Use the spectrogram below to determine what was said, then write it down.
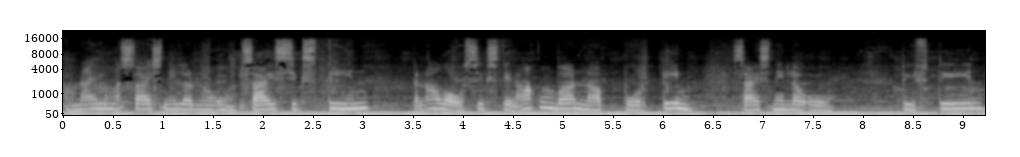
Ang na mga size nila no, oh, size 16. Tanawa oh, 16. Ang akong ba na 14. Size nila oh 15.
